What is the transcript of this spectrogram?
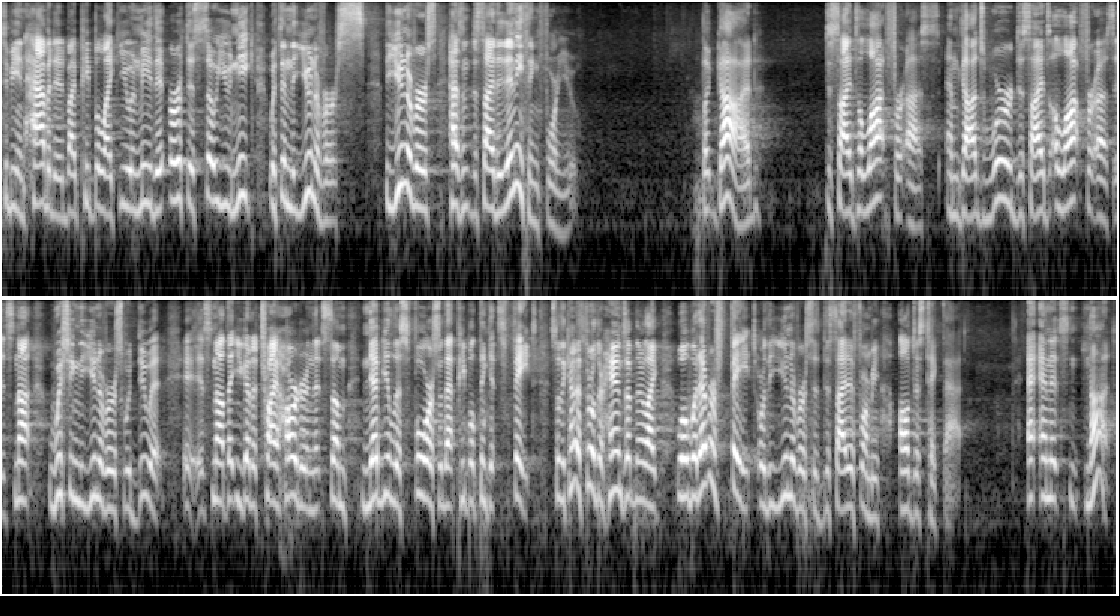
to be inhabited by people like you and me. The earth is so unique within the universe. The universe hasn't decided anything for you. But God decides a lot for us, and God's word decides a lot for us. It's not wishing the universe would do it. It's not that you got to try harder and that some nebulous force or that people think it's fate. So they kind of throw their hands up and they're like, well, whatever fate or the universe has decided for me, I'll just take that. And it's not.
